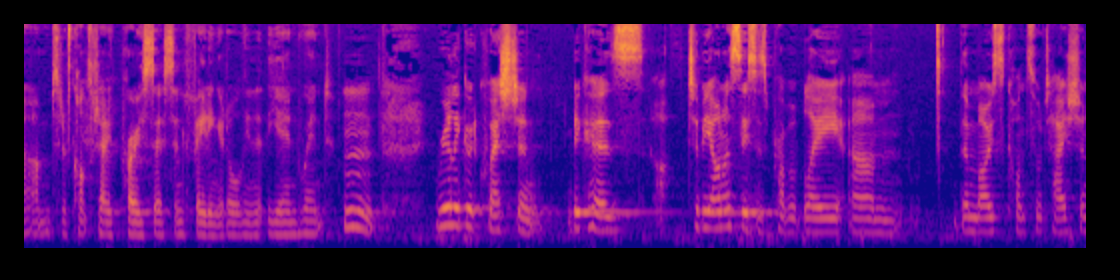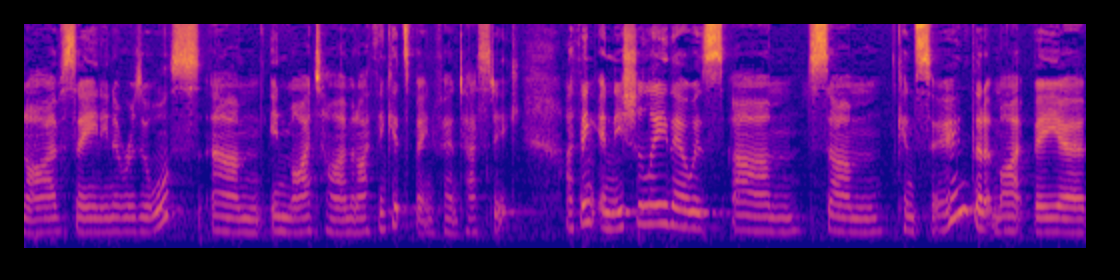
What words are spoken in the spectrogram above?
um, sort of consultative process and feeding it all in at the end went. Mm, really good question because, uh, to be honest, this is probably um, the most consultation I've seen in a resource um, in my time, and I think it's been fantastic. I think initially there was um, some concern that it might be a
